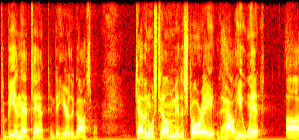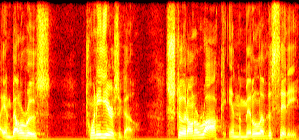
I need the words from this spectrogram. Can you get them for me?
to be in that tent and to hear the gospel. Kevin was telling me the story how he went uh, in Belarus 20 years ago, stood on a rock in the middle of the city,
